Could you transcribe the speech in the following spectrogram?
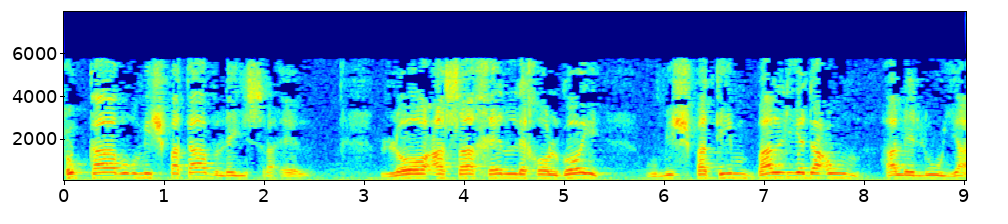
חוקיו ומשפטיו לישראל. לא עשה כן לכל גוי, ומשפטים בל ידעום, הללויה.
